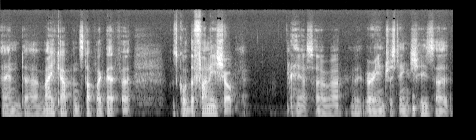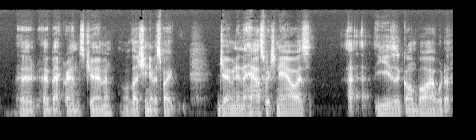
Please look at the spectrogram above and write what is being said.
and uh, makeup and stuff like that for what's called the Funny Shop. Yeah, so uh, very interesting. She's uh, her her background's German, although she never spoke German in the house, which now as uh, years have gone by, I would have,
